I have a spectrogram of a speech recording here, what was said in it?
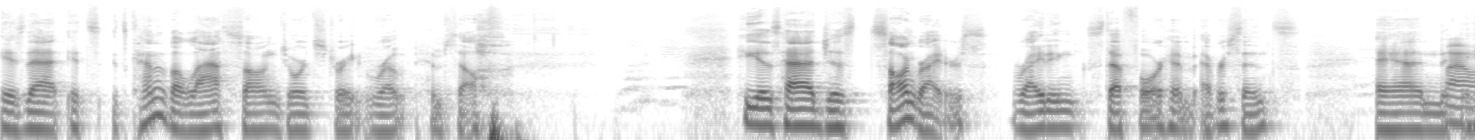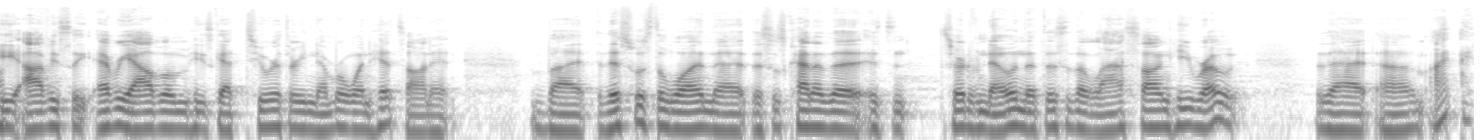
is that it's it's kind of the last song George Strait wrote himself. he has had just songwriters writing stuff for him ever since. And wow. he obviously every album he's got two or three number one hits on it. But this was the one that this was kind of the it's sort of known that this is the last song he wrote. That um, I, I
